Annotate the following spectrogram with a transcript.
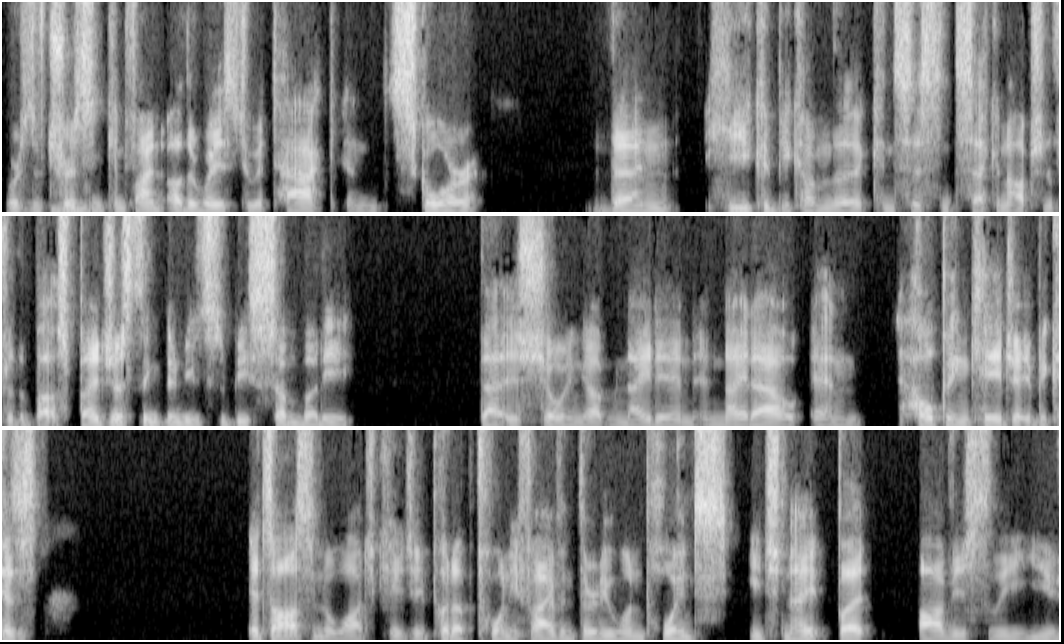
Whereas if mm-hmm. Tristan can find other ways to attack and score, then he could become the consistent second option for the Buffs. But I just think there needs to be somebody that is showing up night in and night out and helping KJ because it's awesome to watch KJ put up 25 and 31 points each night, but obviously you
